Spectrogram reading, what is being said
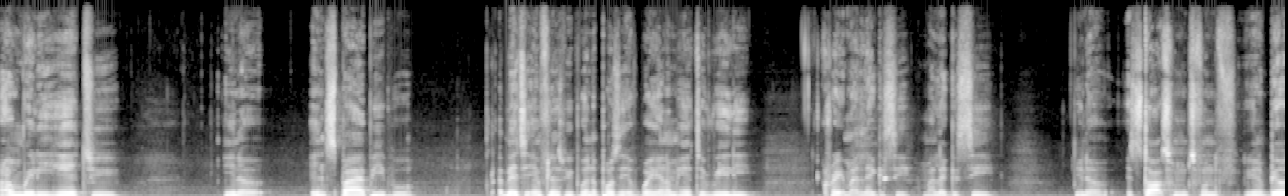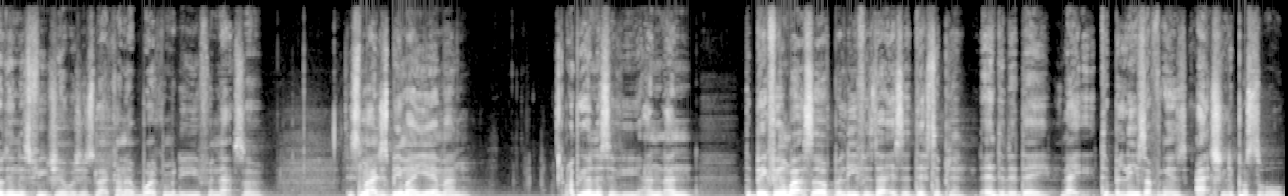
I'm really here to, you know, inspire people. I'm here to influence people in a positive way, and I'm here to really create my legacy. My legacy, you know, it starts from from you know building this future, which is like kind of working with the youth and that. So this might just be my year, man. I'll be honest with you, and and the big thing about self belief is that it's a discipline. At the end of the day, like to believe something is actually possible,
